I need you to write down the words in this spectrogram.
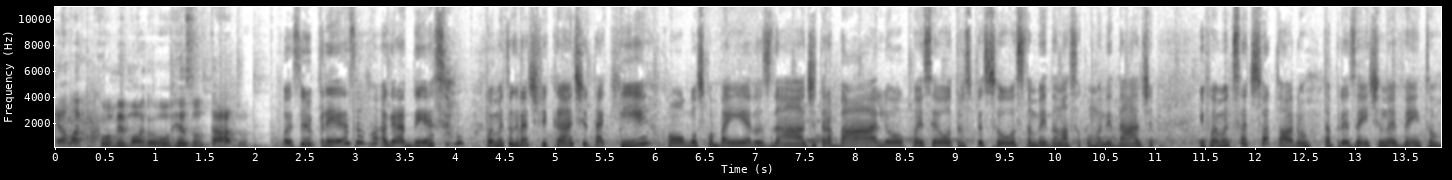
Ela comemorou o resultado. Foi surpresa, agradeço. Foi muito gratificante estar aqui com alguns companheiros da, de trabalho, conhecer outras pessoas também da nossa comunidade e foi muito satisfatório estar presente no evento.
